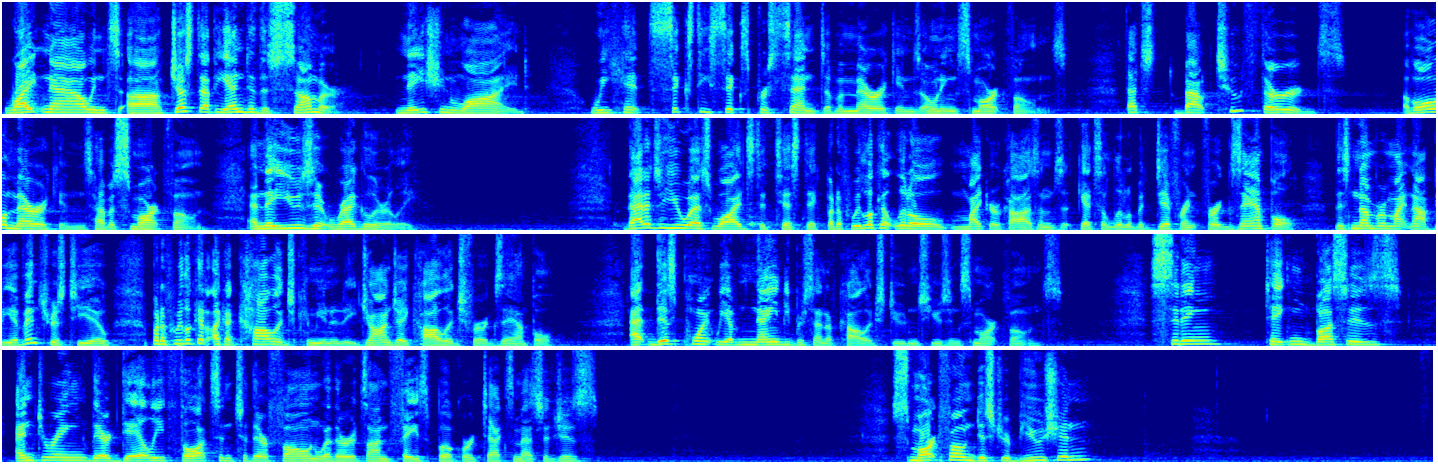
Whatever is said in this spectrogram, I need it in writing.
Right now, in, uh, just at the end of the summer, nationwide, we hit 66% of Americans owning smartphones. That's about two-thirds of all Americans have a smartphone, and they use it regularly. That is a US-wide statistic, but if we look at little microcosms, it gets a little bit different. For example, this number might not be of interest to you, but if we look at like a college community, John Jay College, for example, at this point we have 90% of college students using smartphones. Sitting, taking buses, entering their daily thoughts into their phone, whether it's on Facebook or text messages. Smartphone distribution,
